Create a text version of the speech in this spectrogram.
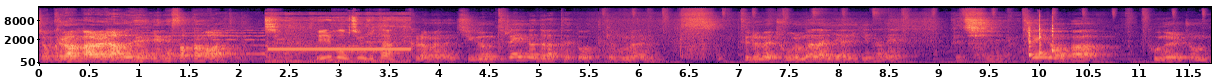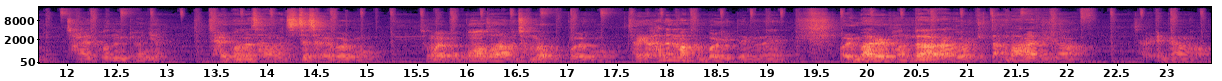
좀 그런 말을 나도 하긴 했었던 것 같아. 일곱 지금 좋다. 그러면은 지금 트레이너들한테도 어떻게 보면 들으면 좋을 만한 이야기긴 하네. 그치. 트레이너가 돈을 좀 잘 버는 편이야? 잘 버는 사람은 진짜 잘 벌고 정말 못 버는 사람은 정말 못 벌고 자기가 하는 만큼 벌기 때문에 얼마를 번다라고 이렇게 딱 말하기가 잘 애매한 것 같아.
